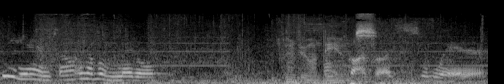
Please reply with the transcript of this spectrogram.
DMs? I don't have a medal. Everyone Oh god, DMs. I swear.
